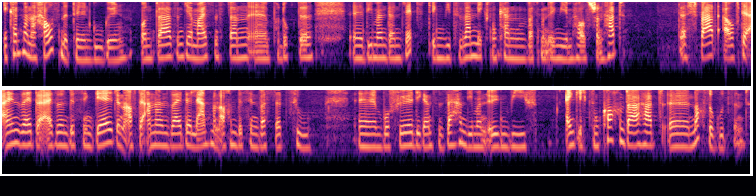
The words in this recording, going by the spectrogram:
ihr könnt mal nach Hausmitteln googeln googeln. Und da sind ja meistens dann äh, Produkte, äh, die man dann selbst irgendwie zusammenmixen kann, was man irgendwie im Haus schon hat. Das spart auf der einen Seite also ein bisschen Geld und auf der anderen Seite lernt man auch ein bisschen was dazu, äh, wofür die ganzen Sachen, die man irgendwie eigentlich zum Kochen da hat, äh, noch so gut sind.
